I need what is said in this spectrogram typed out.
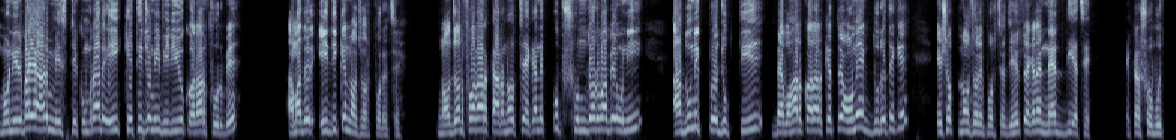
মনির ভাই আর মিষ্টি কুমড়ার এই খেতি জমি ভিডিও করার পূর্বে আমাদের এই দিকে নজর পড়েছে। নজর পড়ার কারণ হচ্ছে এখানে খুব সুন্দরভাবে উনি আধুনিক প্রযুক্তি ব্যবহার করার ক্ষেত্রে অনেক দূরে থেকে এসব নজরে পড়ছে, যেহেতু এখানে নেট দিয়েছে, একটা সবুজ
